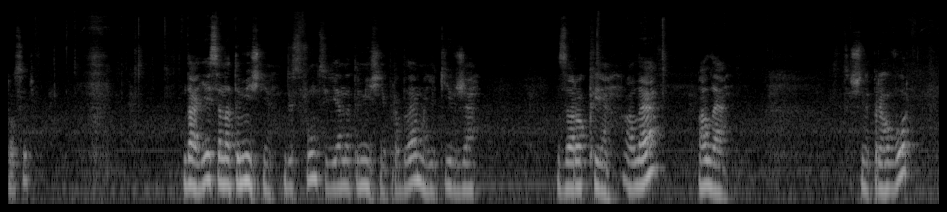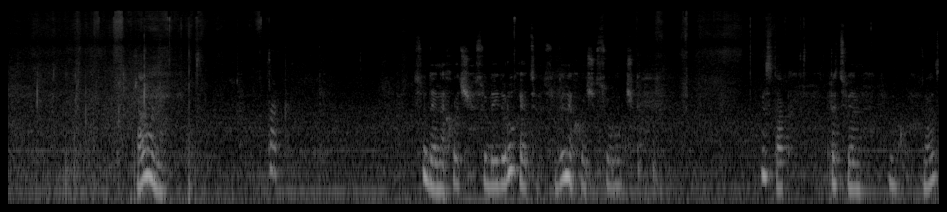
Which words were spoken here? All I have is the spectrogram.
Досить. Да, є анатомічні дисфункції, є анатомічні проблеми, які вже за роки. Але, але, це ж не приговор. Правильно? Так. Сюди не хоче. Сюди рухається, сюди не хоче суглобчик. Ось так. Працюємо. Раз.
